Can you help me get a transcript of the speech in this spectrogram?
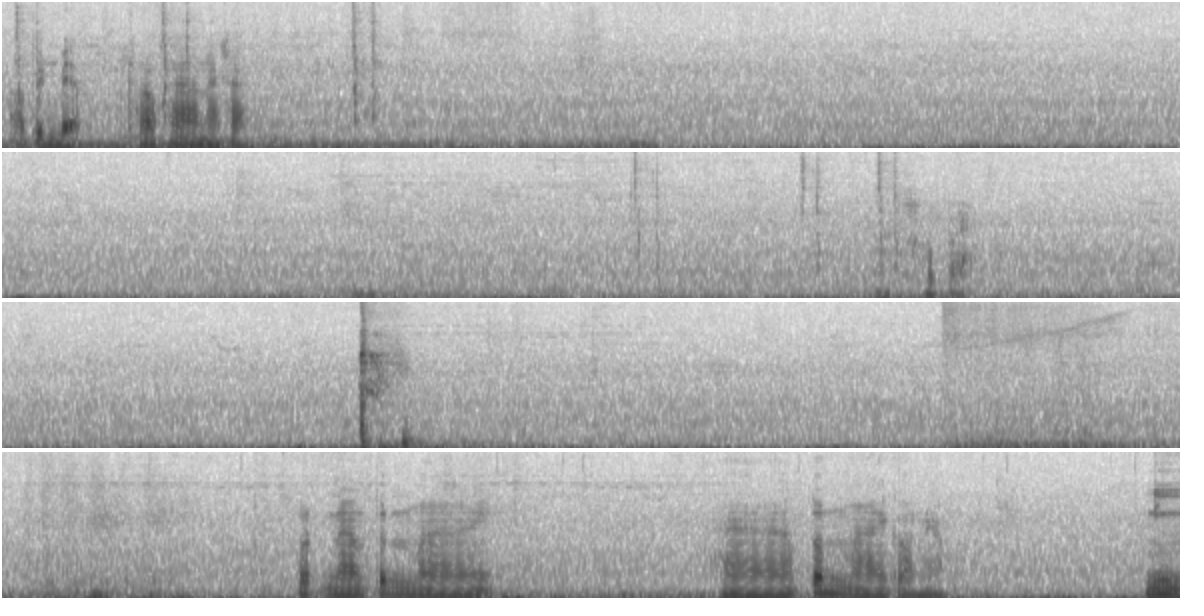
เอาเป็นแบบคร่าวๆนะครับ รดน้ำต้นไม้ หาต้นไม้ก่อนครับ นี่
